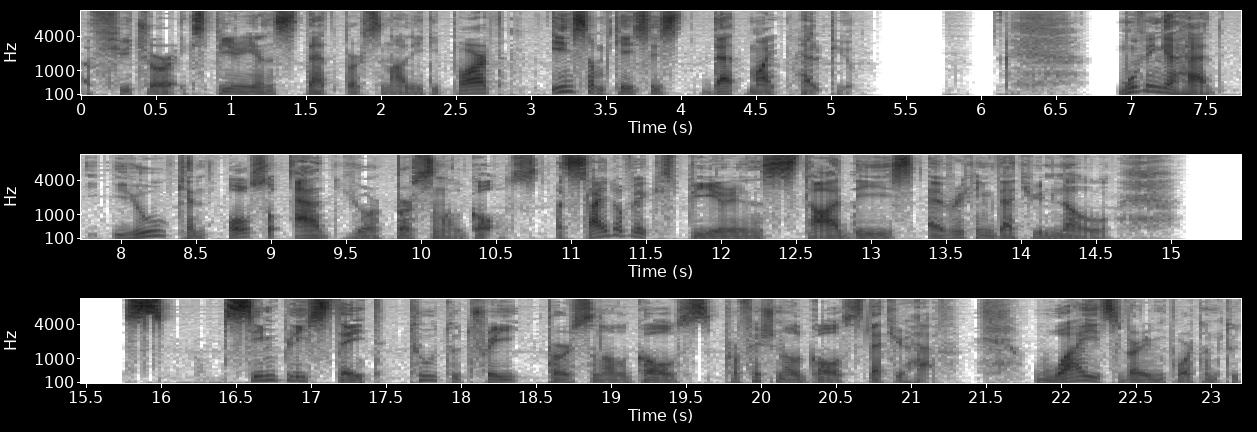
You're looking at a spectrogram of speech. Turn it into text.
a future experience that personality part. In some cases that might help you moving ahead you can also add your personal goals. Aside of experience, studies, everything that you know, simply state two to three personal goals, professional goals that you have. Why it's very important to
